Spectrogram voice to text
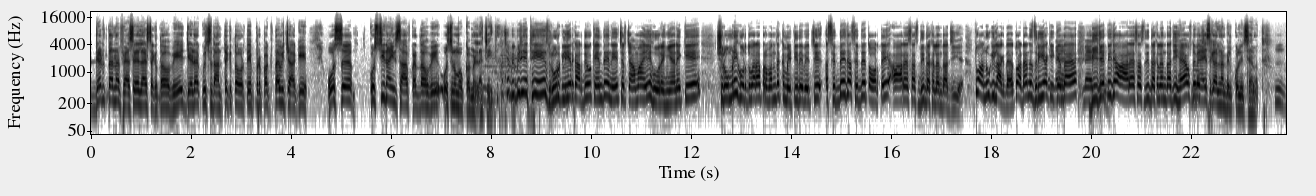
ਦ੍ਰਿੜਤਾ ਨਾਲ ਫੈਸਲੇ ਲੈ ਸਕਦਾ ਹੋਵੇ ਜਿਹੜਾ ਕੋਈ ਸਿਧਾਂਤਕ ਤੌਰ ਤੇ ਪਰਪੱਕਤਾ ਵਿੱਚ ਆ ਕੇ ਉਸ ਕੁਰਸੀ ਦਾ ਇਨਸਾਫ ਕਰਦਾ ਹੋਵੇ ਉਸ ਨੂੰ ਮੌਕਾ ਮਿਲਣਾ ਚਾਹੀਦਾ। ਅੱਛਾ ਬੀਬੀ ਜੀ ਇੱਥੇ ਇਹ ਜ਼ਰੂਰ ਕਲੀਅਰ ਕਰ ਦਿਓ ਕਹਿੰਦੇ ਨੇ ਚਰਚਾਵਾਂ ਇਹ ਹੋ ਰਹੀਆਂ ਨੇ ਕਿ ਸ਼੍ਰੋਮਣੀ ਗੁਰਦੁਆਰਾ ਪ੍ਰਬੰਧਕ ਕਮੇਟੀ ਦੇ ਵਿੱਚ ਸਿੱਧੇ ਜਾਂ ਸਿੱਧੇ ਤੌਰ ਤੇ ਆਰਐਸਐਸ ਦੀ ਦਖਲਅੰਦਾਜ਼ੀ ਹੈ। ਤੁਹਾਨੂੰ ਕੀ ਲੱਗਦਾ ਹੈ? ਤੁਹਾਡਾ ਨਜ਼ਰੀਆ ਕੀ ਕਹਿੰਦਾ ਹੈ? ਮੈਂ- ਬੀਜੇਪੀ ਜਾਂ ਆਰਐਸਐਸ ਦੀ ਦਖਲਅੰਦਾਜ਼ੀ ਹੈ ਉਸ ਦੇ ਮੈਂ ਵਿੱਚ ਇਸ ਗੱਲ ਨਾਲ ਬਿਲਕੁਲ ਨਹੀਂ ਸਹਿਮਤ। ਹੂੰ।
